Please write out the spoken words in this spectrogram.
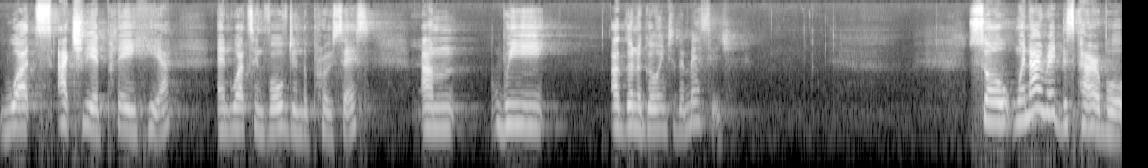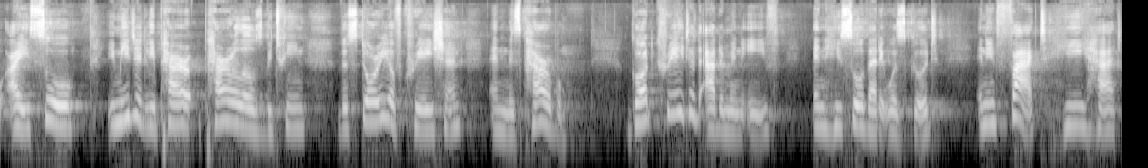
what's actually at play here and what's involved in the process, um, we are going to go into the message. So, when I read this parable, I saw immediately par- parallels between the story of creation and this parable. God created Adam and Eve, and he saw that it was good. And in fact, he had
